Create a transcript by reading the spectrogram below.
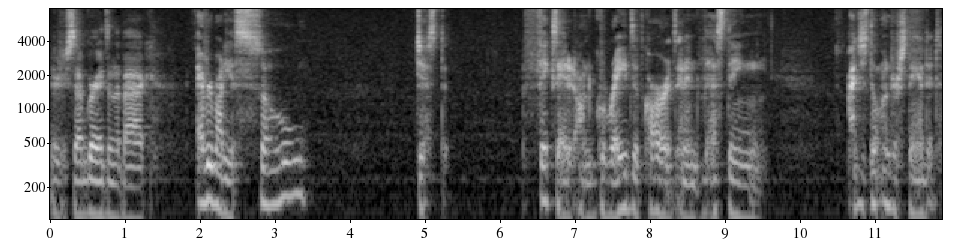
There's your subgrades in the back. Everybody is so just fixated on grades of cards and investing. I just don't understand it.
